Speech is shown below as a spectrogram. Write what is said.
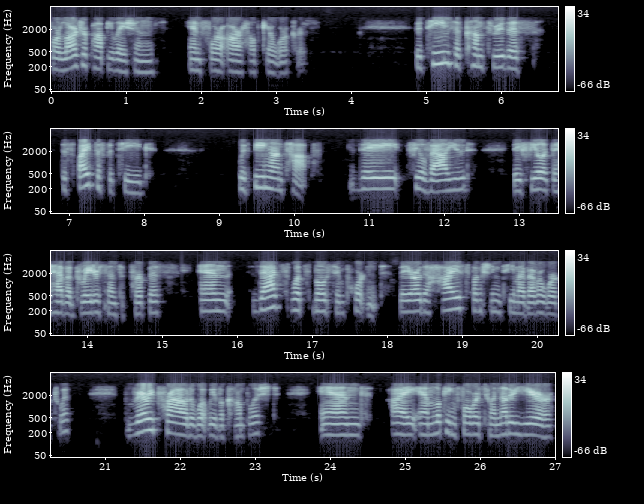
for larger populations and for our healthcare workers. The teams have come through this despite the fatigue with being on top. They feel valued, they feel like they have a greater sense of purpose, and that's what's most important. They are the highest functioning team I've ever worked with. Very proud of what we've accomplished, and I am looking forward to another year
